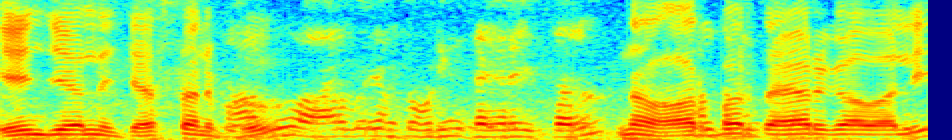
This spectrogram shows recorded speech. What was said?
ఏం చేయాలి? నేను చేస్తాను ఇప్పుడు. హార్బర్ ఎంత ఒడిగి తయారైస్తారు నా హార్బర్ తయారు కావాలి.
